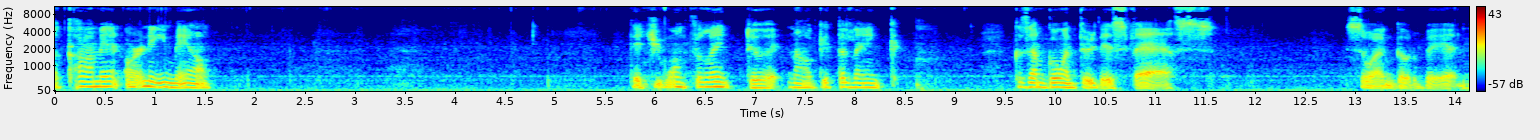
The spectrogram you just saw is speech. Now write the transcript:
a comment or an email that you want the link to it, and I'll get the link because I'm going through this fast so I can go to bed.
